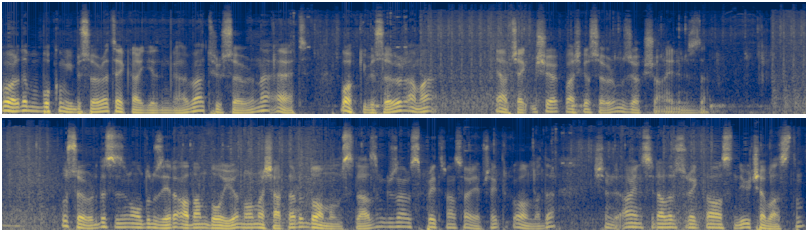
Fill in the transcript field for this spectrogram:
Bu arada bu bokum gibi server'a tekrar girdim galiba. Türk server'ına. Evet. Bok gibi server ama yapacak bir şey yok. Başka server'ımız yok şu an elimizde. Bu serverda sizin olduğunuz yere adam doğuyor. Normal şartlarda doğmaması lazım. Güzel bir spray transfer yapacaktık. Olmadı. Şimdi aynı silahları sürekli alsın diye 3'e bastım.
